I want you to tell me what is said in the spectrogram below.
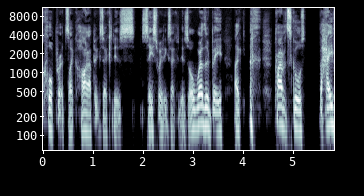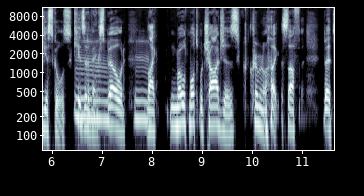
corporates like high up executives, C suite executives, or whether it be like private schools, behavior schools, kids that have been Mm. expelled, Mm. like mul- multiple charges, criminal like stuff. But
